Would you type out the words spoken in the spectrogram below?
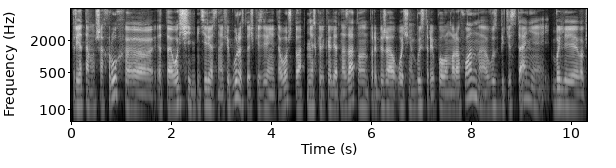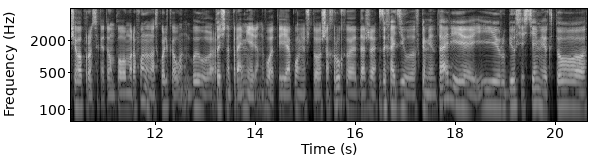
При этом Шахрух э, — это очень интересная фигура с точки зрения того, что несколько лет назад он пробежал очень быстрый полумарафон э, в Узбекистане. Были вообще вопросы к этому полумарафону, насколько он был точно промерен. Вот. И я помню, что Шахрух э, даже заходил в комментарии и рубился с теми, кто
